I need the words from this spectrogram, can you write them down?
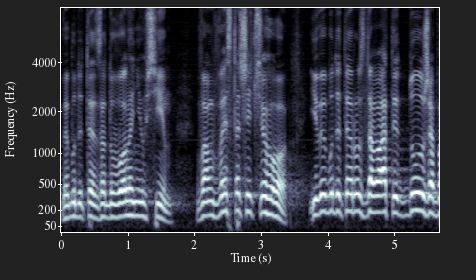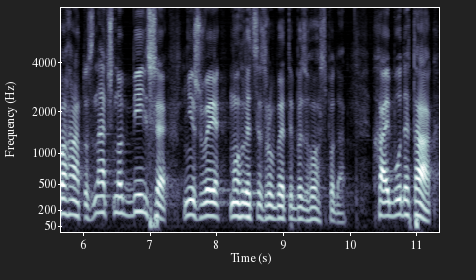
Ви будете задоволені всім. Вам вистачить всього, і ви будете роздавати дуже багато, значно більше, ніж ви могли це зробити без Господа. Хай буде так.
